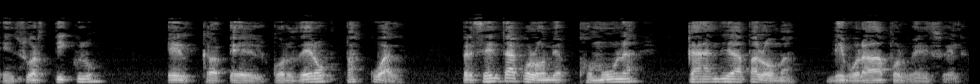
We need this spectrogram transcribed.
en su artículo, el, el Cordero Pascual, presenta a Colombia como una cándida paloma devorada por Venezuela,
